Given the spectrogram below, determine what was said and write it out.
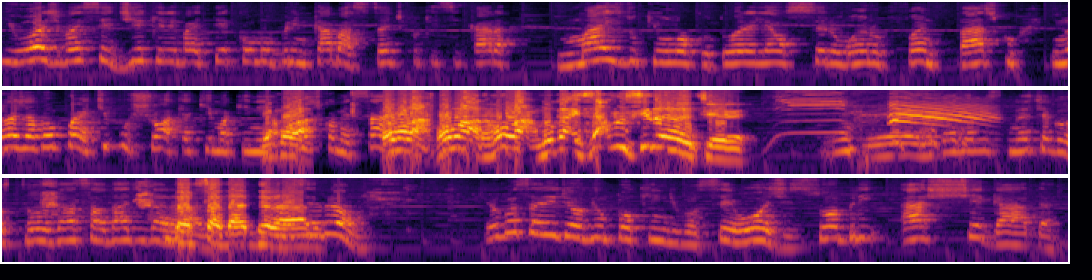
E hoje vai ser dia que ele vai ter como brincar bastante, porque esse cara, mais do que um locutor, ele é um ser humano fantástico. E nós já vamos partir pro choque aqui, Maquininha. Vamos começar? Vamos lá, vamos lá, vamos lá, no gás alucinante! É, gás alucinante é gostoso, dá uma saudade danada. Dá saudade danada. Não, eu gostaria de ouvir um pouquinho de você hoje sobre a chegada.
